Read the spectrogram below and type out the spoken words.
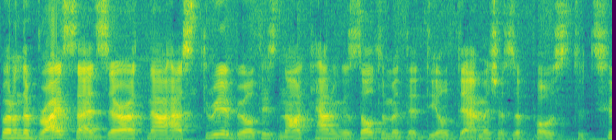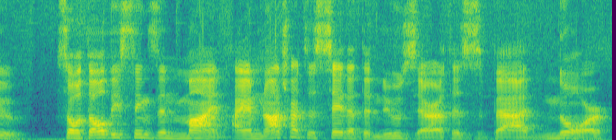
But on the bright side, Xerath now has three abilities not counting his ultimate that deal damage as opposed to two. So with all these things in mind, I am not trying to say that the new Xerath is bad, nor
